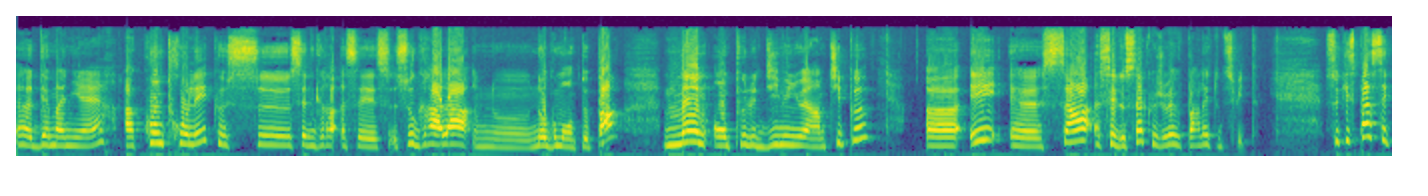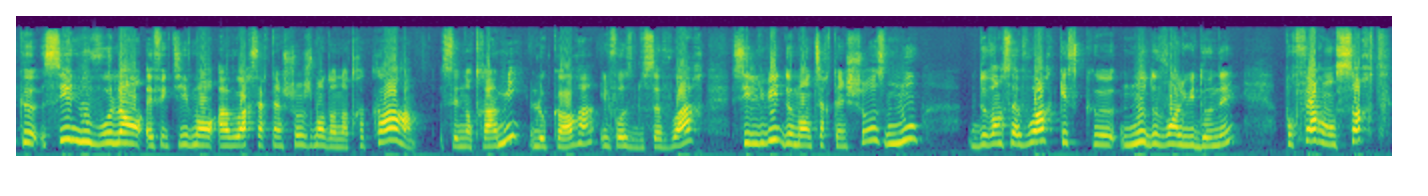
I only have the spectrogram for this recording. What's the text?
euh, des manières à contrôler que ce, ce gras-là n'augmente pas. Même on peut le diminuer un petit peu. Euh, et euh, ça, c'est de ça que je vais vous parler tout de suite. Ce qui se passe, c'est que si nous voulons effectivement avoir certains changements dans notre corps, c'est notre ami, le corps, hein, il faut le savoir. S'il lui demande certaines choses, nous devons savoir qu'est-ce que nous devons lui donner pour faire en sorte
